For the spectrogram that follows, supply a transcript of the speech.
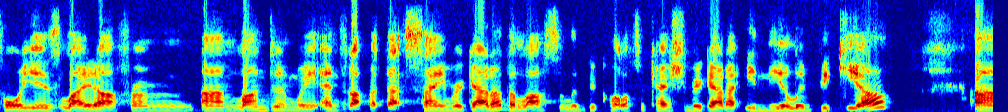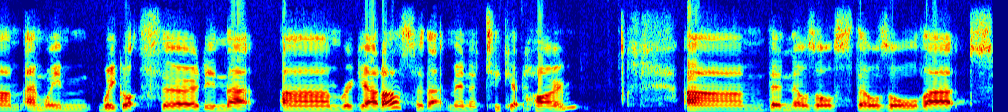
four years later from um, London, we ended up at that same regatta, the last Olympic qualification regatta in the Olympic year. Um, and we we got third in that um, regatta, so that meant a ticket home. Um, then there was also there was all that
